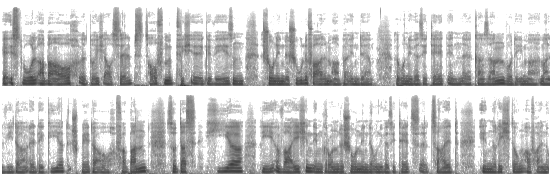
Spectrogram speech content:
Er ist wohl aber auch äh, durchaus selbst aufmüpfig äh, gewesen, schon in der Schule, vor allem aber in der äh, Universität in äh, Kasan wurde immer mal wieder relegiert, später auch verbannt, so dass hier die Weichen im Grunde schon in der Universitätszeit in Richtung auf eine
